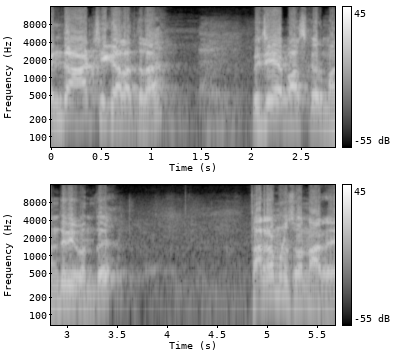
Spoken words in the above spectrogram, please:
எங்கள் ஆட்சி காலத்தில் விஜயபாஸ்கர் மந்திரி வந்து தரம்னு சொன்னார்.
